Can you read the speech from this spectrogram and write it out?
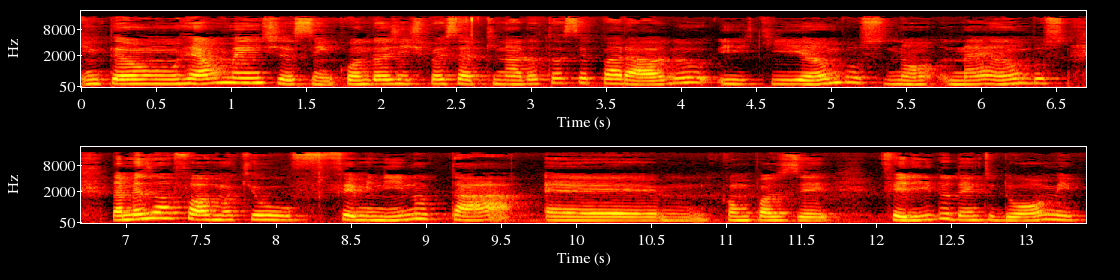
Então, realmente, assim, quando a gente percebe que nada tá separado e que ambos, no- né, ambos, da mesma forma que o feminino tá, é, como posso dizer, ferido dentro do homem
